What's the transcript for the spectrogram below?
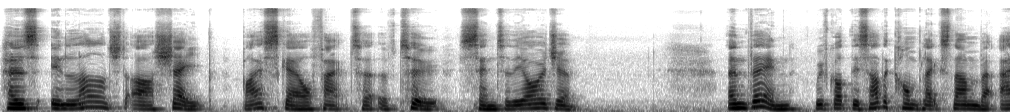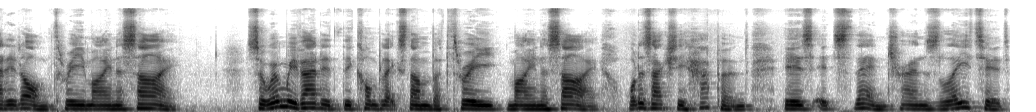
has enlarged our shape by a scale factor of 2 centre the origin. And then we've got this other complex number added on, 3 minus i. So when we've added the complex number 3 minus i, what has actually happened is it's then translated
